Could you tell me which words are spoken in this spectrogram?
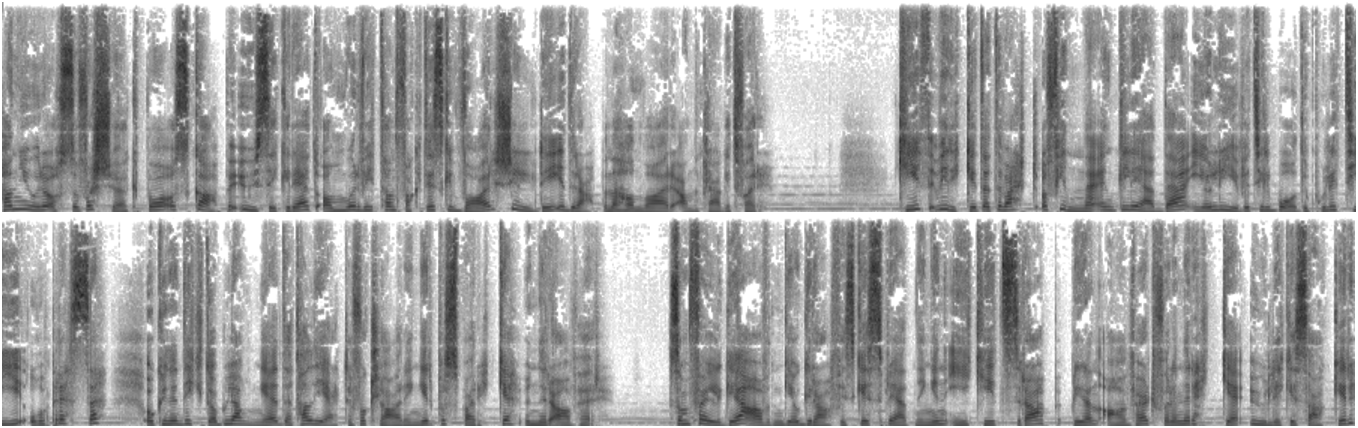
Han gjorde også forsøk på å skape usikkerhet om hvorvidt han faktisk var skyldig i drapene han var anklaget for. Keith virket etter hvert å finne en glede i å lyve til både politi og presse, og kunne dikte opp lange, detaljerte forklaringer på sparket under avhør. Som følge av den geografiske spredningen i Keats drap blir han avhørt for en rekke ulike saker,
